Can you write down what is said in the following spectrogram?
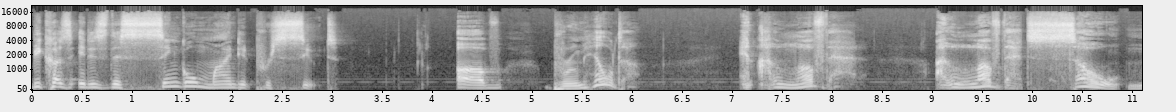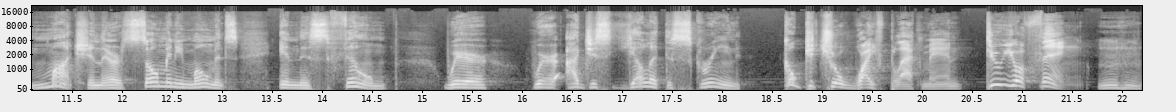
because it is this single-minded pursuit of Broomhilda. And I love that. I love that so much. And there are so many moments in this film where where I just yell at the screen, go get your wife, black man. Do your thing. Mm-hmm.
